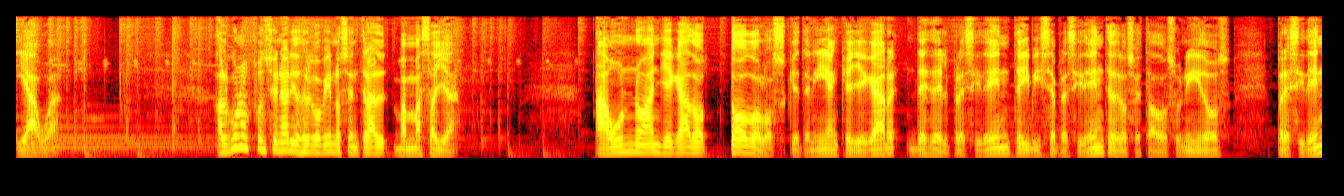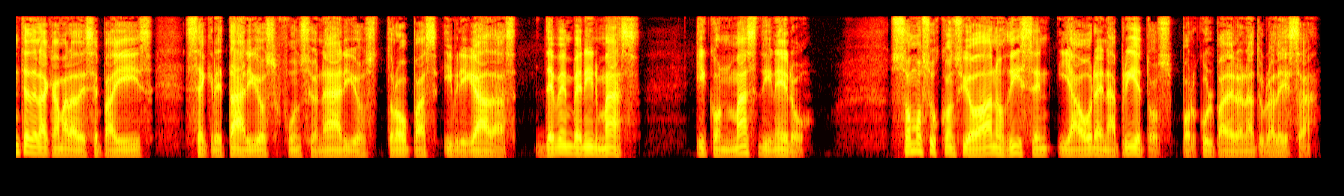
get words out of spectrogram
y agua. Algunos funcionarios del gobierno central van más allá. Aún no han llegado todos los que tenían que llegar desde el presidente y vicepresidente de los Estados Unidos, presidente de la Cámara de ese país, secretarios, funcionarios, tropas y brigadas. Deben venir más y con más dinero. Somos sus conciudadanos, dicen, y ahora en aprietos por culpa de la naturaleza.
